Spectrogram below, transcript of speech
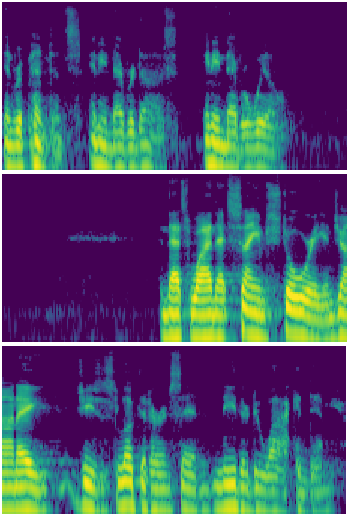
in repentance. And He never does, and He never will. And that's why in that same story in John 8, Jesus looked at her and said, Neither do I condemn you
